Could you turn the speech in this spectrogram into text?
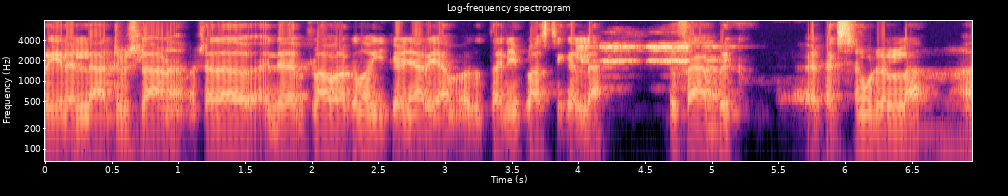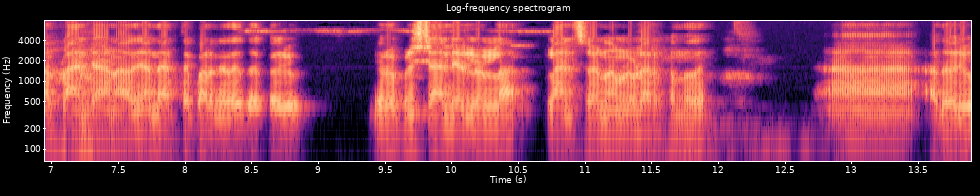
റിയൽ അല്ല ആർട്ടിഫിഷ്യൽ ആണ്. പക്ഷെ അത് അതിന്റെ ഫ്ലവർ ഒക്കെ നോക്കിക്കഴിഞ്ഞാൽ അറിയാം അത് തനി പ്ലാസ്റ്റിക് അല്ല ഒരു ഫാബ്രിക് ടെക്സ്റ്റും കൂടിയുള്ള പ്ലാന്റ് ആണ്. അത് ഞാൻ നേരത്തെ പറഞ്ഞത് ഇതൊക്കെ ഒരു യൂറോപ്യൻ സ്റ്റാൻഡേർഡിലുള്ള പ്ലാന്റ്സിലാണ് നമ്മളിവിടെ ഇറക്കുന്നത്. അതൊരു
